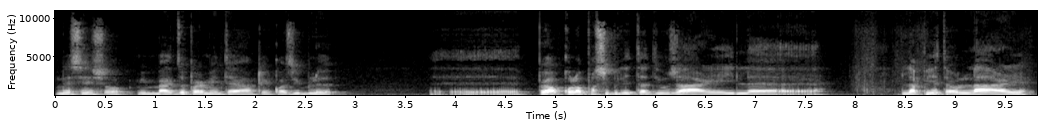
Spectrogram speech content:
nel senso in mezzo probabilmente era anche quasi blu, eh, però con la possibilità di usare il, la pietra ollare,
